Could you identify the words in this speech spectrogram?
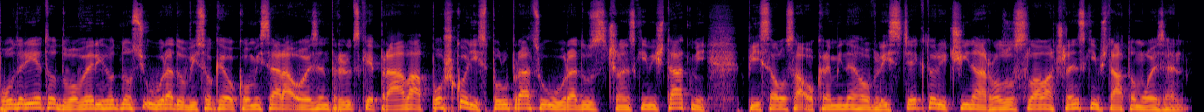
podrie to dôveryhodnosť úradu Vysokého komisára OSN pre ľudské práva a poškodí spoluprácu úradu s členskými štátmi. Písalo sa okrem iného v liste, ktorý Čína rozoslala členským štátom OSN.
